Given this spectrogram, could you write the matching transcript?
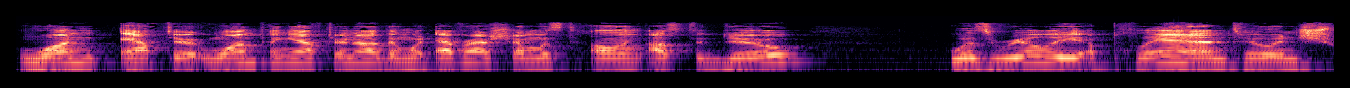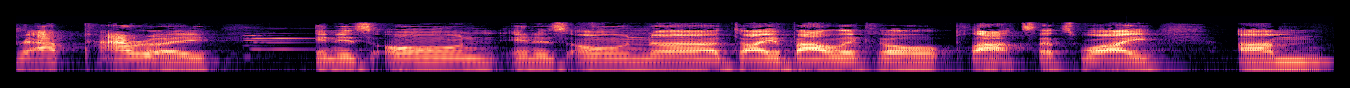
One after one thing after another. And whatever Hashem was telling us to do was really a plan to entrap Parai in his own in his own uh, diabolical plots. That's why um,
